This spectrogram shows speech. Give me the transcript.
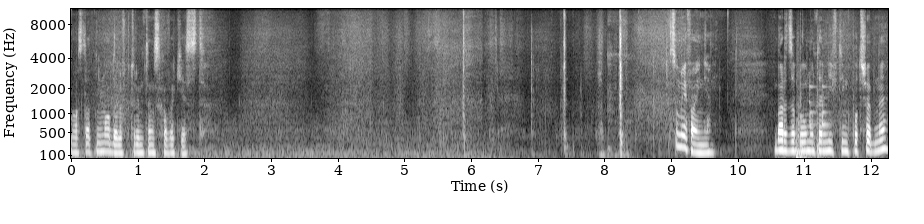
Ostatni model, w którym ten schowek jest. W sumie fajnie. Bardzo był mu ten lifting potrzebny.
